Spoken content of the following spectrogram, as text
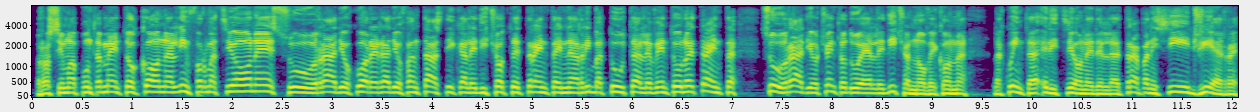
Prossimo appuntamento con l'informazione su Radio Cuore Radio Fantastica alle 18.30 in ribattuta alle 21.30 su Radio 102 alle 19 con la quinta edizione del Trapani CGR.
